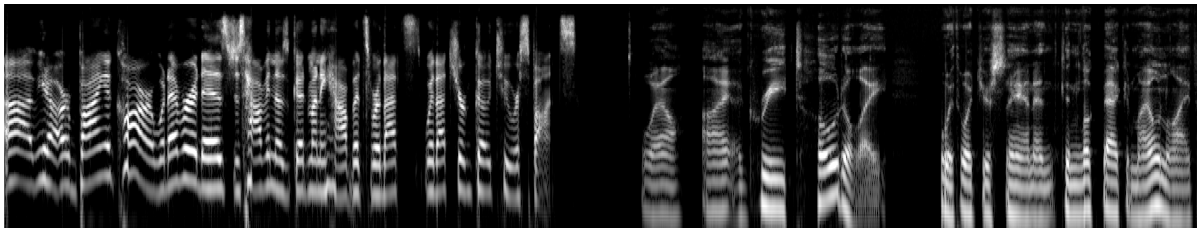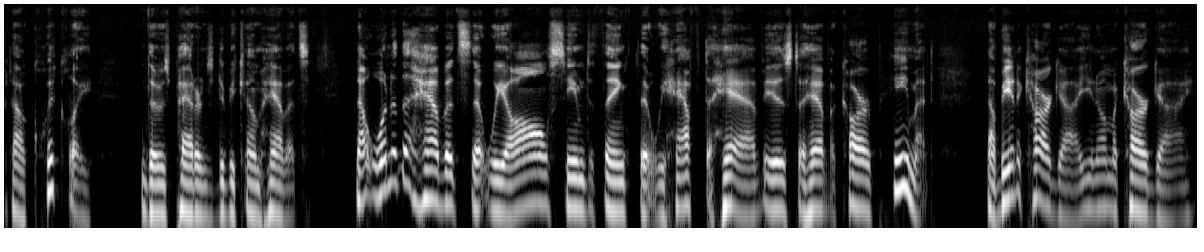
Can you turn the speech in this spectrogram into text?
uh, you know are buying a car whatever it is just having those good money habits where that's where that's your go-to response well I agree totally with what you're saying and can look back in my own life at how quickly those patterns do become habits. Now, one of the habits that we all seem to think that we have to have is to have a car payment. Now, being a car guy, you know, I'm a car guy.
